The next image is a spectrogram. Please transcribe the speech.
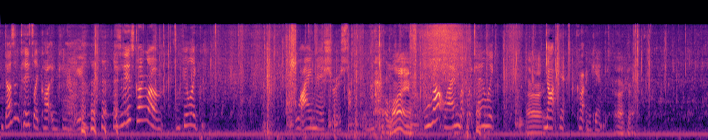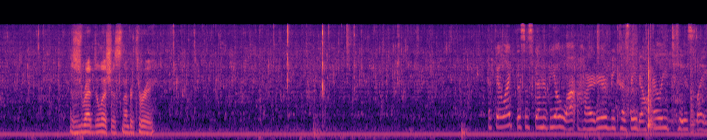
It doesn't taste like cotton candy. it tastes kind of, I feel like limeish or something. A lime? Well, not lime, but like, kind of like All right. not can cotton candy. Okay. This is Red Delicious, number three. I feel like this is going to be a lot harder because they don't really taste like,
